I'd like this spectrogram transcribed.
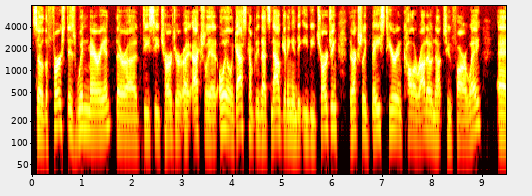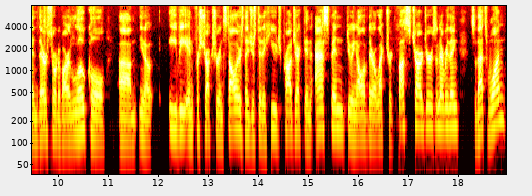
So the first is Win Marion. They're a DC charger, uh, actually an oil and gas company that's now getting into EV charging. They're actually based here in Colorado, not too far away. and they're sort of our local, um, you know, EV infrastructure installers. They just did a huge project in Aspen doing all of their electric bus chargers and everything. So that's one.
